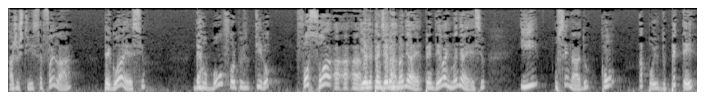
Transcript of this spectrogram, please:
A justiça foi lá, pegou a Écio, derrubou o foro privilegiado, tirou, forçou a, a, a E eu já tô no prender a irmã de prendeu a irmã de Aécio e o Senado, com apoio do PT,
